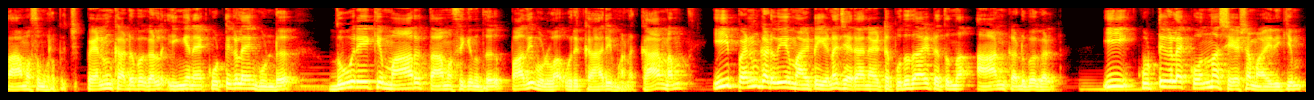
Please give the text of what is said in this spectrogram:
താമസമുറപ്പിച്ചു പെൺ പെൺകടുവകൾ ഇങ്ങനെ കുട്ടികളെയും കൊണ്ട് ദൂരേക്ക് മാറി താമസിക്കുന്നത് പതിവുള്ള ഒരു കാര്യമാണ്. കാരണം ഈ പെൺകടുവയുമായിട്ട് ഇണചേരാനായിട്ട് പുതുതായിട്ട് എത്തുന്ന ആൺകടുവകൾ ഈ കുട്ടികളെ കൊന്ന ശേഷമായിരിക്കും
